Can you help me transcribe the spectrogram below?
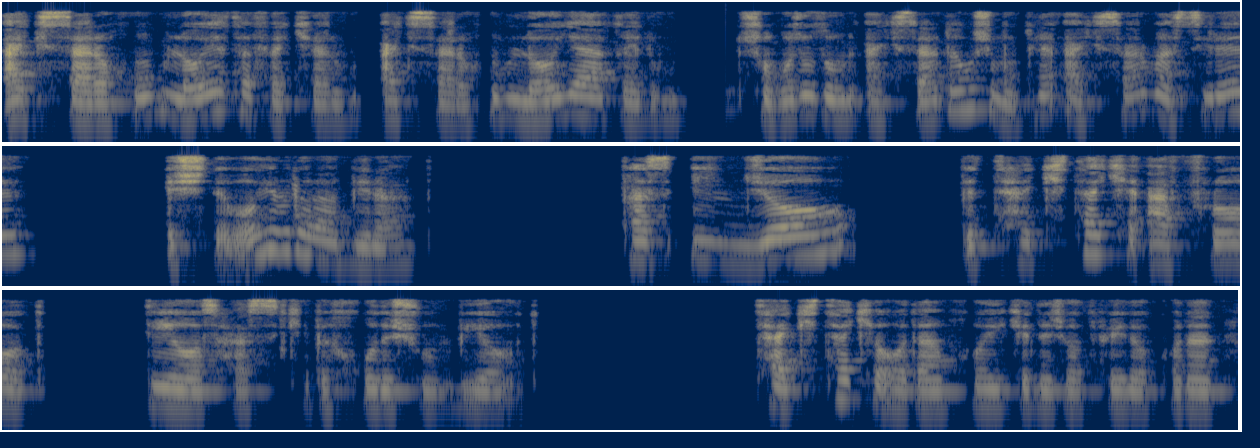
اکثرهم لا یتفکرون اکثرهم لا یعقلون. شما جز اون اکثر نباشید ممکنه اکثر مسیر اشتباهی رو دارن میرن. پس اینجا به تک تک افراد نیاز هست که به خودشون بیاد تک تک آدم هایی که نجات پیدا کنن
